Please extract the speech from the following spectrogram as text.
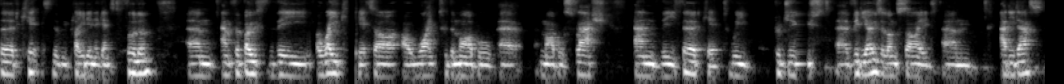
third kit that we played in against Fulham. Um, and for both the away kit are, are white with the marble uh, marble splash, and the third kit we produced uh, videos alongside um, Adidas,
